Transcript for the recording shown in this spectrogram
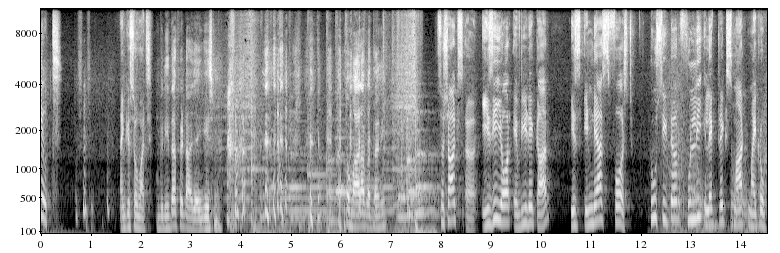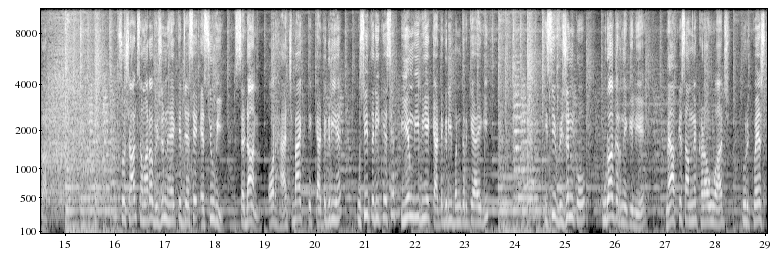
cute thank you so much Vineeta fit आ जाएगी इसमें। हमारा पता नहीं। So sharks easy your everyday car is India first two seater fully electric smart micro car so sharks हमारा विजन है कि जैसे एस सेडान और हैचबैक एक कैटेगरी है उसी तरीके से पीएमवी भी एक कैटेगरी बनकर के आएगी। इसी विजन को पूरा करने के लिए मैं आपके सामने खड़ा हूँ आज to request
